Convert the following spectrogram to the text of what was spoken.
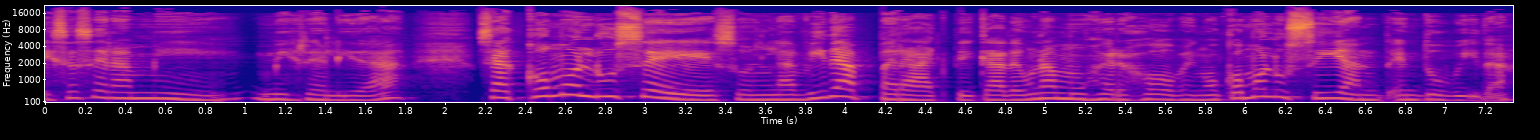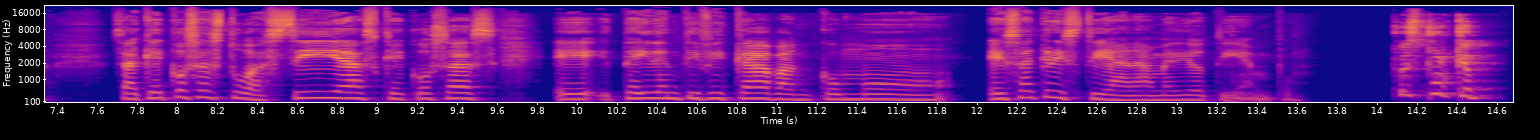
¿esa será mi, mi, realidad? O sea, ¿cómo luce eso en la vida práctica de una mujer joven o cómo lucían en tu vida? O sea, ¿qué cosas tú hacías? ¿Qué cosas eh, te identificaban como esa cristiana a medio tiempo? Pues porque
